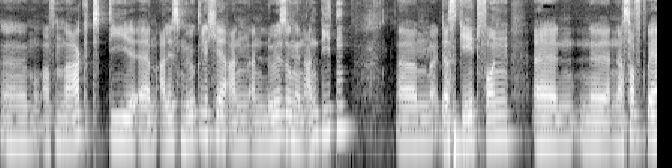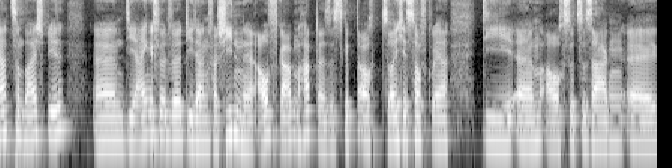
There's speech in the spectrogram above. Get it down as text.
ähm, auf dem Markt, die ähm, alles Mögliche an, an Lösungen anbieten. Ähm, das geht von äh, ne, einer Software zum Beispiel, ähm, die eingeführt wird, die dann verschiedene Aufgaben hat. Also es gibt auch solche Software, die ähm, auch sozusagen äh,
